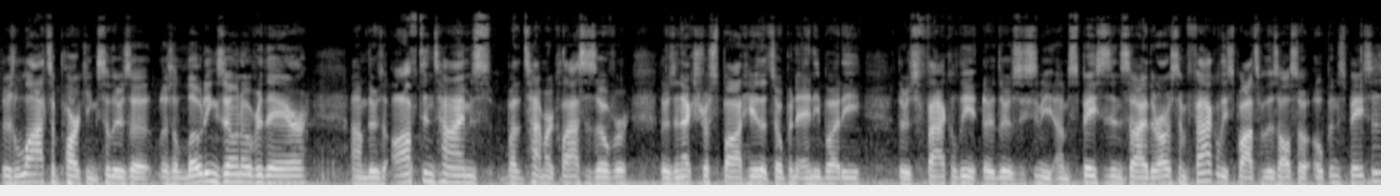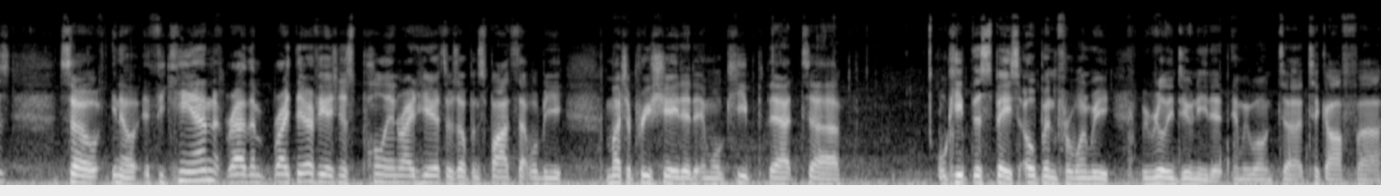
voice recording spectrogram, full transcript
there's lots of parking. So there's a, there's a loading zone over there. Um, there's oftentimes, by the time our class is over, there's an extra spot here that's open to anybody. There's faculty, there's excuse me, um, spaces inside. There are some faculty spots, but there's also open spaces. So, you know, if you can, rather than right there, if you guys can just pull in right here, if there's open spots, that will be much appreciated and we'll keep that, uh, we'll keep this space open for when we, we really do need it and we won't uh, tick off uh,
